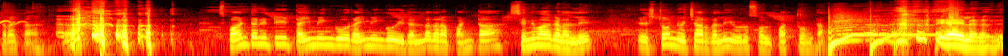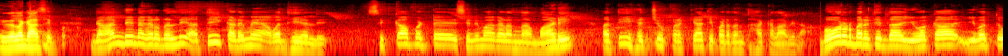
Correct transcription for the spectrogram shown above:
ಕರೆಕ್ಟಾ? ಸ್ಪಾಂಟನಿಟಿ ಟೈಮಿಂಗು ರೈಮಿಂಗು ಇದೆಲ್ಲದರ ಪಂಟ. ಸಿನಿಮಾಗಳಲ್ಲಿ ಎಷ್ಟೊಂದು ವಿಚಾರದಲ್ಲಿ ಇವರು ಸ್ವಲ್ಪ ತುಂಟ. ಏ ಇಲ್ಲ ಇಲ್ಲ, ಇದೆಲ್ಲ ಗಾಸಿಪ್. ಗಾಂಧಿನಗರದಲ್ಲಿ ಅತಿ ಕಡಿಮೆ ಅವಧಿಯಲ್ಲಿ ಸಿಕ್ಕಾಪಟ್ಟೆ ಸಿನಿಮಾಗಳನ್ನು ಮಾಡಿ ಅತಿ ಹೆಚ್ಚು ಪ್ರಖ್ಯಾತಿ ಪಡೆದಂತಹ ಕಲಾವಿದ. ಬೋರ್ಡ್ ಬರೆತಿದ್ದ ಯುವಕ ಇವತ್ತು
